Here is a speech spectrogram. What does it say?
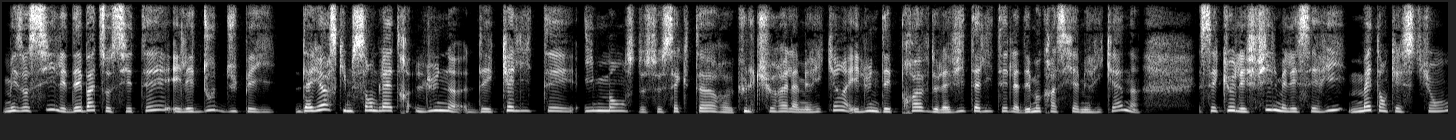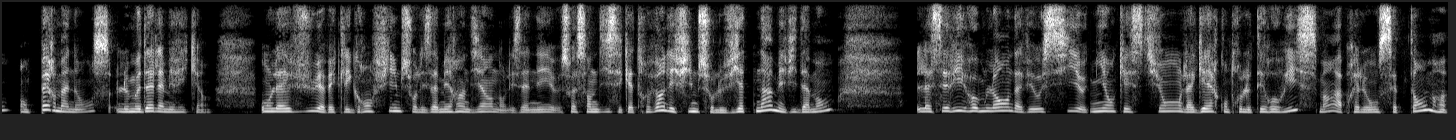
mais aussi les débats de société et les doutes du pays. D'ailleurs, ce qui me semble être l'une des qualités immenses de ce secteur culturel américain et l'une des preuves de la vitalité de la démocratie américaine, c'est que les films et les séries mettent en question en permanence le modèle américain. On l'a vu avec les grands films sur les Amérindiens dans les années 70 et 80, les films sur le Vietnam évidemment, la série Homeland avait aussi euh, mis en question la guerre contre le terrorisme hein, après le 11 septembre.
